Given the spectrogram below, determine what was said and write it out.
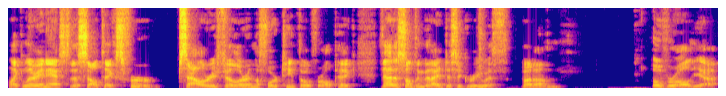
like Larry Nance to the Celtics for salary filler and the 14th overall pick. That is something that I disagree with. But um, overall, yeah.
